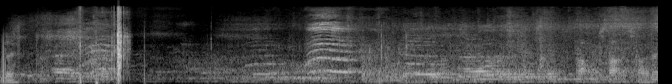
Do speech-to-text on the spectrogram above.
dark. Yeah, should do. It's that side, eh?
